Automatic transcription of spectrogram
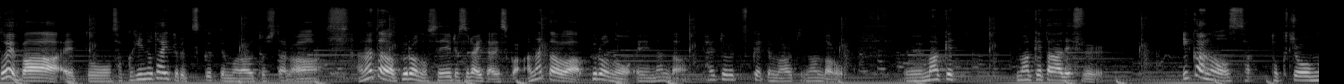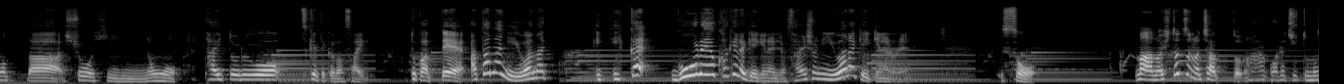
例えば、えっと、作品のタイトル作ってもらうとしたら、あなたはプロのセールスライターですか？あなたはプロの、えーなんだ、タイトルつけてもらうとなんだろう、えーマーケ、マーケターです。以下のさ特徴を持った商品のタイトルをつけてください。とかって、頭に言わな、一回、号令をかけなきゃいけないじゃん。最初に言わなきゃいけないのね。そう。まあ、あの、一つのチャット、あこれちょっと難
